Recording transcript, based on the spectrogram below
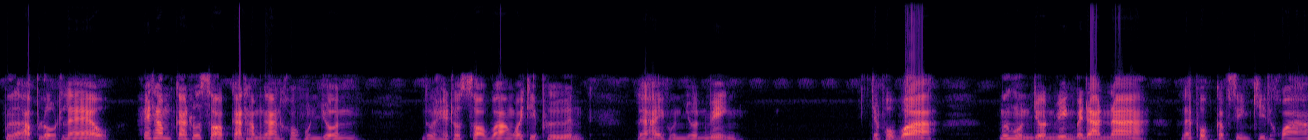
เมื่ออัปโหลดแล้วให้ทำการทดสอบการทำงานของหุ่นยนต์ โดยให้ทดสอบวางไว้ที่พื้น และให้หุ่นยนต์วิ่ง จะพบว่า เมื่อหุ่นยนต์วิ่งไปด้านหน้า และพบกับสิ่งกีดขวาง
